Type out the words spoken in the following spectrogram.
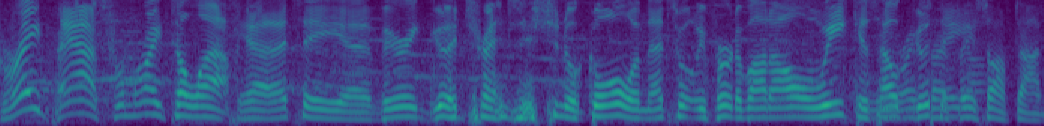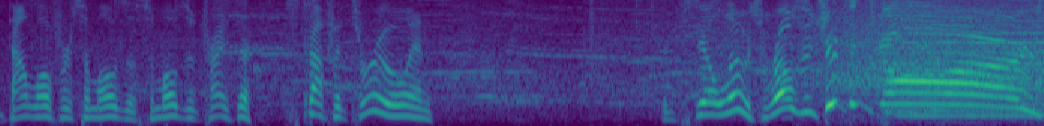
Great pass from right to left. Yeah, that's a uh, very good transitional goal, and that's what we've heard about all week is how right good side they face off down. Down low for Somoza. Somoza tries to stuff it through, and it's still loose. Rosen shoots and scores!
